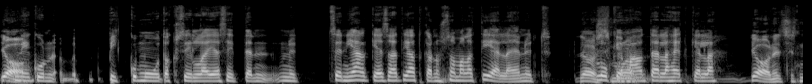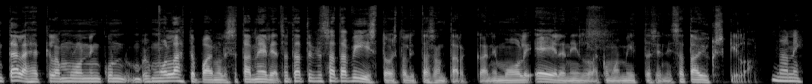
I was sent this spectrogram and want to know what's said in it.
Joo, niin kuin pikkumuutoksilla ja sitten nyt sen jälkeen sä oot jatkanut samalla tiellä ja nyt Joo, siis lukema mulla- on tällä hetkellä. Joo, nyt siis tällä hetkellä mulla on niin kuin, mulla lähtöpaino oli 104, 115 oli tasan tarkkaan, niin mulla oli eilen illalla, kun mä mittasin, niin 101 kiloa. No niin,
